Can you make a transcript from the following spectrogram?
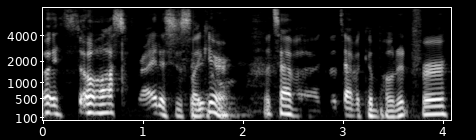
oh, it's so awesome, right? It's just Pretty like here, let's have a let's have a component for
